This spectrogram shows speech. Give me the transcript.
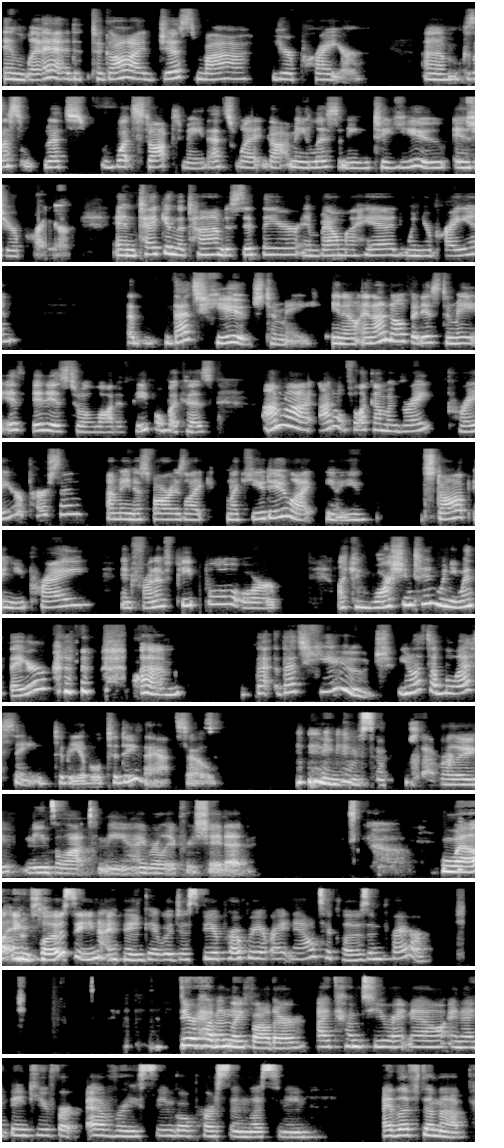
and led to God just by your prayer. Um, because that's that's what stopped me. That's what got me listening to you is your prayer and taking the time to sit there and bow my head when you're praying uh, that's huge to me you know and i know if it is to me it, it is to a lot of people because i'm not i don't feel like i'm a great prayer person i mean as far as like like you do like you know you stop and you pray in front of people or like in washington when you went there um that that's huge. You know, it's a blessing to be able to do that. So thank you so much. That really means a lot to me. I really appreciate it. Well, in closing, I think it would just be appropriate right now to close in prayer. Dear Heavenly Father, I come to you right now and I thank you for every single person listening. I lift them up.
